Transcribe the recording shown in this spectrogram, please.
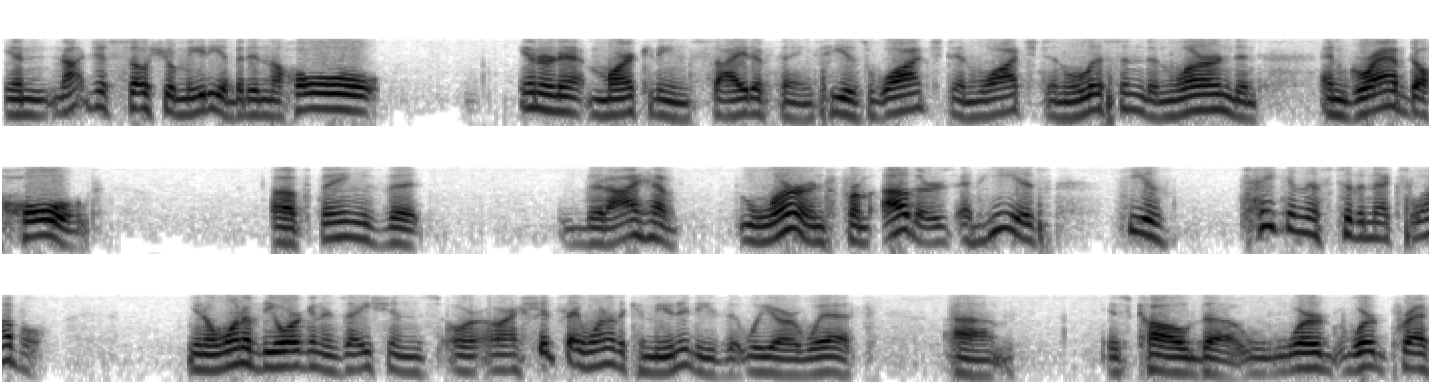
in not just social media, but in the whole internet marketing side of things. He has watched and watched and listened and learned and and grabbed a hold of things that that I have learned from others, and he is he has taken this to the next level you know, one of the organizations, or, or I should say, one of the communities that we are with, um, is called uh, Word WordPress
